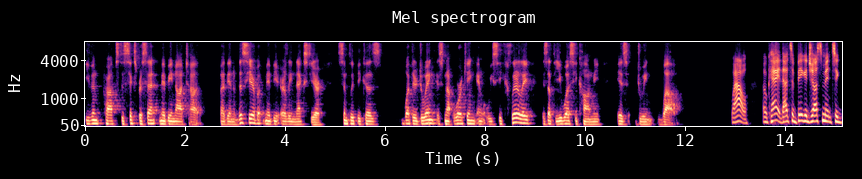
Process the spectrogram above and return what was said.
even perhaps to six percent. Maybe not uh, by the end of this year, but maybe early next year, simply because what they're doing is not working, and what we see clearly is that the U.S. economy is doing well. Wow. Okay, that's a big adjustment to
